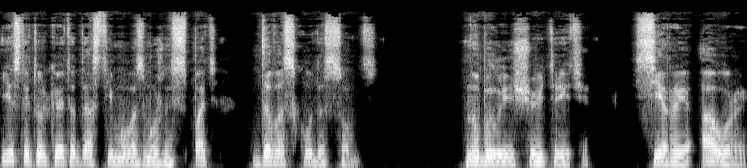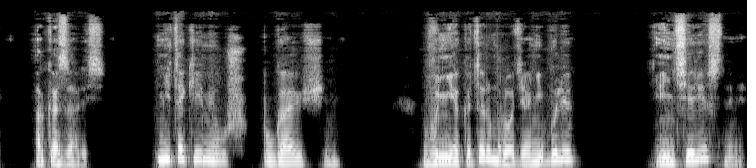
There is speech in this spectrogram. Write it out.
если только это даст ему возможность спать до восхода солнца. Но было еще и третье. Серые ауры оказались не такими уж пугающими. В некотором роде они были интересными.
